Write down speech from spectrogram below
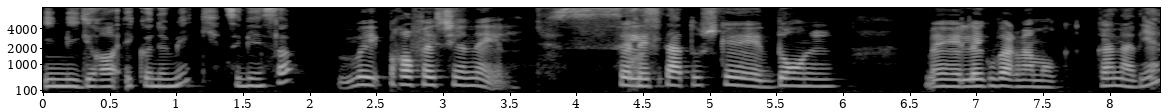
immigrant économique, c'est bien ça? Oui, professionnel. C'est le statut que donne le gouvernement canadien.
